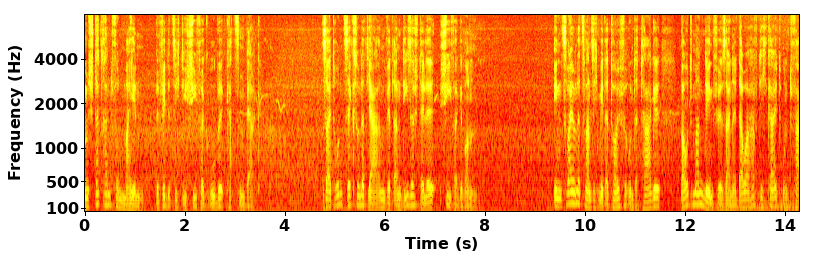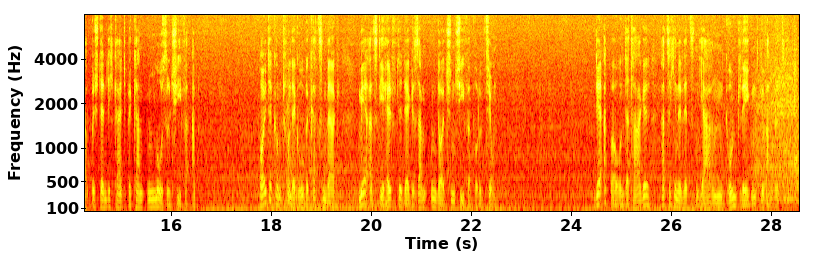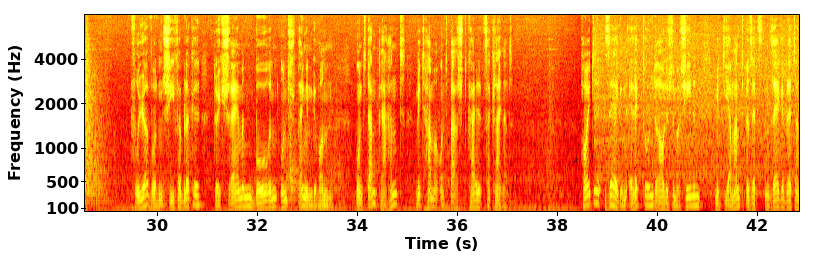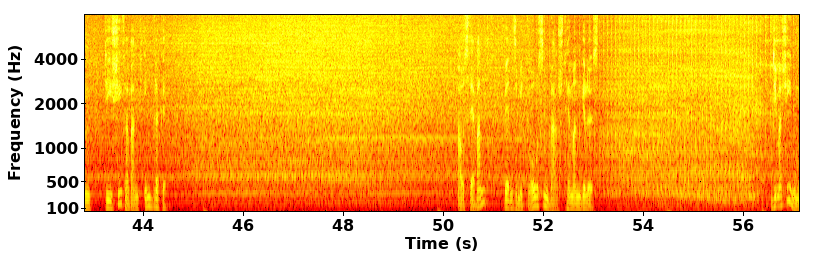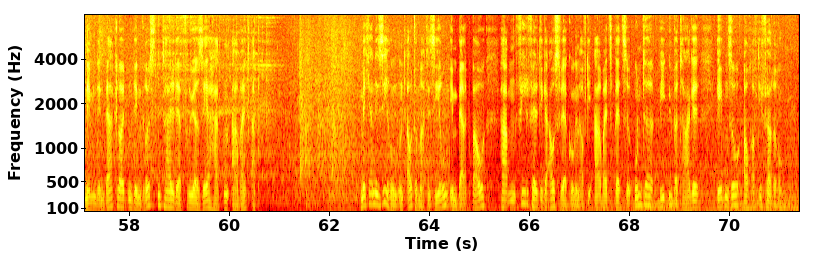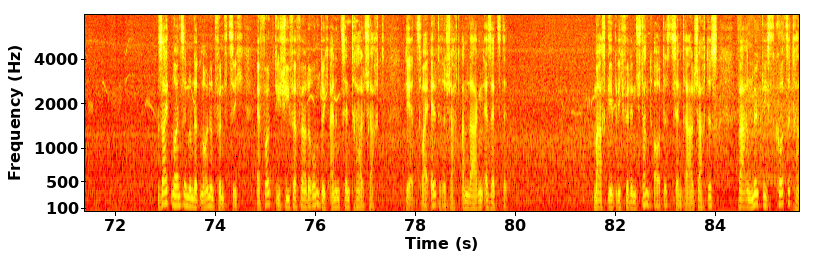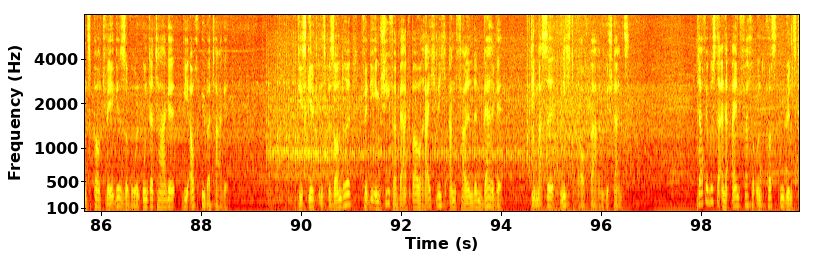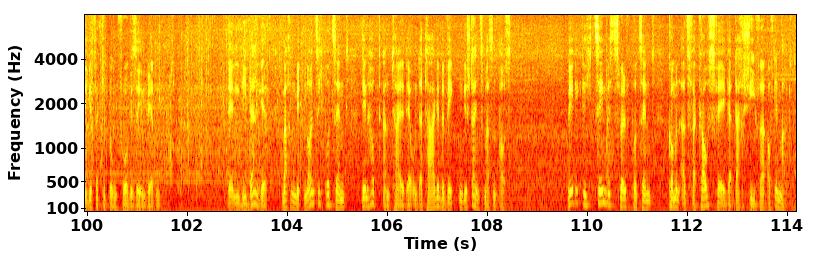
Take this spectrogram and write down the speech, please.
Am Stadtrand von Mayen befindet sich die Schiefergrube Katzenberg. Seit rund 600 Jahren wird an dieser Stelle Schiefer gewonnen. In 220 Meter Teufel unter Tage baut man den für seine Dauerhaftigkeit und Farbbeständigkeit bekannten Moselschiefer ab. Heute kommt von der Grube Katzenberg mehr als die Hälfte der gesamten deutschen Schieferproduktion. Der Abbau unter Tage hat sich in den letzten Jahren grundlegend gewandelt. Früher wurden Schieferblöcke durch Schrämen, Bohren und Sprengen gewonnen und dann per Hand mit Hammer und Barstkeil zerkleinert. Heute sägen elektrohydraulische Maschinen mit diamantbesetzten Sägeblättern die Schieferwand in Blöcke. Aus der Wand werden sie mit großen Barsthämmern gelöst. Die Maschinen nehmen den Bergleuten den größten Teil der früher sehr harten Arbeit ab. Mechanisierung und Automatisierung im Bergbau haben vielfältige Auswirkungen auf die Arbeitsplätze unter wie über Tage, ebenso auch auf die Förderung. Seit 1959 erfolgt die Schieferförderung durch einen Zentralschacht, der zwei ältere Schachtanlagen ersetzte. Maßgeblich für den Standort des Zentralschachtes waren möglichst kurze Transportwege sowohl unter Tage wie auch über Tage. Dies gilt insbesondere für die im Schieferbergbau reichlich anfallenden Berge, die Masse nicht brauchbaren Gesteins. Dafür musste eine einfache und kostengünstige Verkippung vorgesehen werden. Denn die Berge machen mit 90 Prozent den Hauptanteil der unter Tage bewegten Gesteinsmassen aus. Lediglich 10 bis 12 Prozent kommen als verkaufsfähiger Dachschiefer auf den Markt.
